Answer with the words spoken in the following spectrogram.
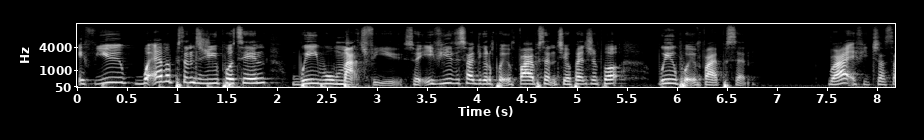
if you whatever percentage you put in, we will match for you. So if you decide you're going to put in five percent into your pension pot, we will put in five percent right? If you just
